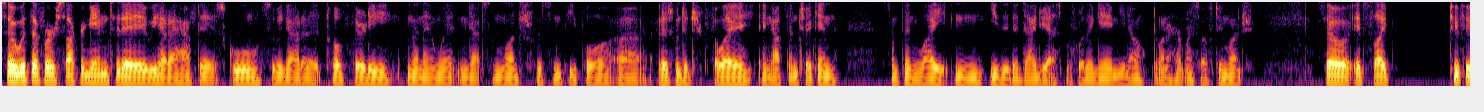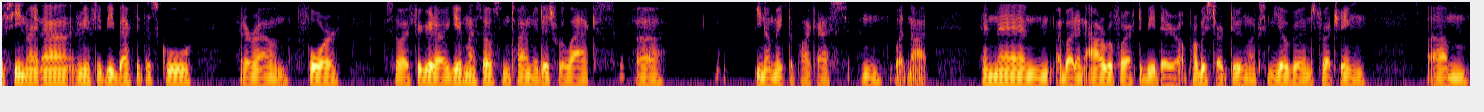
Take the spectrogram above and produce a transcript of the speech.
So with the first soccer game today, we had a half day at school, so we got it at 12:30, and then I went and got some lunch with some people. Uh, I just went to Chick Fil A and got some chicken, something light and easy to digest before the game. You know, don't want to hurt myself too much. So it's like 2:15 right now, and we have to be back at the school at around four. So I figured I would give myself some time to just relax, uh, you know, make the podcast and whatnot. And then about an hour before I have to be there, I'll probably start doing like some yoga and stretching. Um,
